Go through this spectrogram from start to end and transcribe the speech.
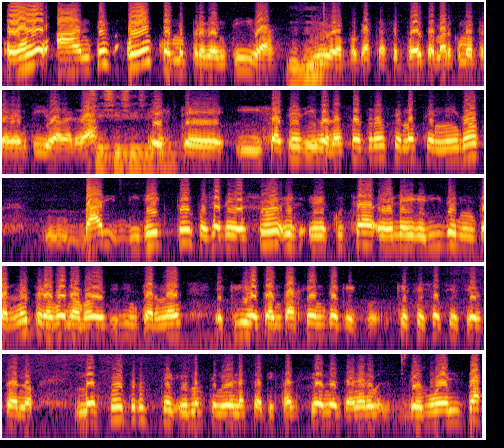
o antes o como preventiva, digo, porque hasta se puede tomar como preventiva, ¿verdad? Sí, sí, sí, Este, y ya te digo, nosotros hemos tenido mm, varios directos, pues ya te digo, yo he, escuchado, he leído en internet, pero bueno, vos decís internet, escribe tanta gente que qué sé yo si es cierto o no nosotros hemos tenido la satisfacción de tener de vuelta,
